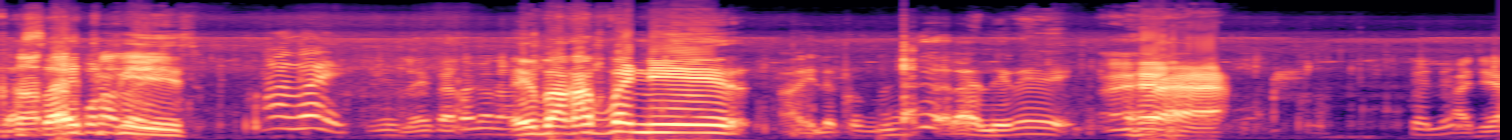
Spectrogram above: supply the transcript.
कसं आहे कोणाचं पीस? आहे. हे बघा पनीर. आईला कसं जरा आले रे. अजय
